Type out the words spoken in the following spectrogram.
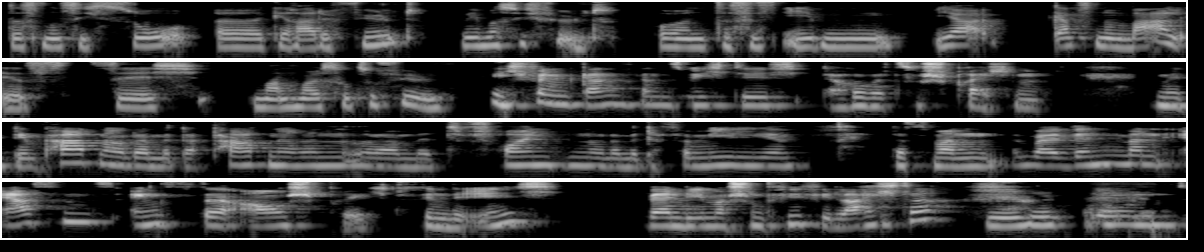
dass man sich so äh, gerade fühlt, wie man sich fühlt. Und dass es eben, ja, ganz normal ist, sich manchmal so zu fühlen. Ich finde ganz, ganz wichtig, darüber zu sprechen. Mit dem Partner oder mit der Partnerin oder mit Freunden oder mit der Familie. Dass man, weil wenn man erstens Ängste ausspricht, finde ich, werden die immer schon viel, viel leichter. Mhm. Und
